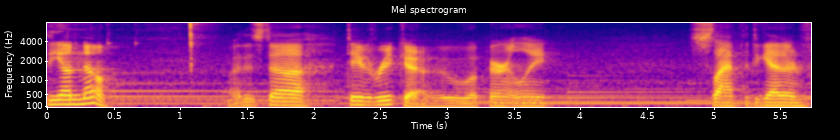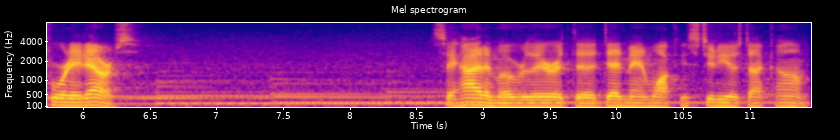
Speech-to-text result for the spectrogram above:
The Unknown by this uh, David Rico, who apparently slapped it together in 48 hours. Say hi to him over there at the deadmanwalkingstudios.com.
